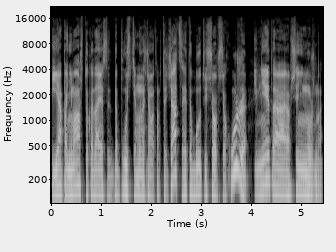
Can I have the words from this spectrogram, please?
И я понимал, что когда, если, допустим, мы начнем там встречаться, это будет еще все хуже, и мне это вообще не нужно.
